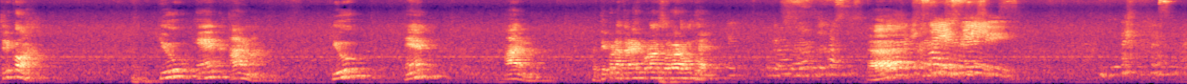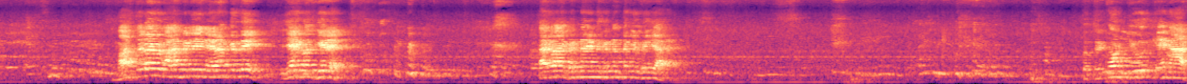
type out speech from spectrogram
ત્રિકોણ ક્યુ એન આરમાં ક્યુ એન આરમાં. તો ત્રિકોણના ત્રણેય ખૂણા સરવાળો શું થાય? હા? રાહ બેઠી એને હેરાન કરી દે. જાય બસ ઘેરે. તારા ઘરના એને ઘરના તકલીફ થઈ જાય. તો ત્રિકોણ ક્યુ એન આર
